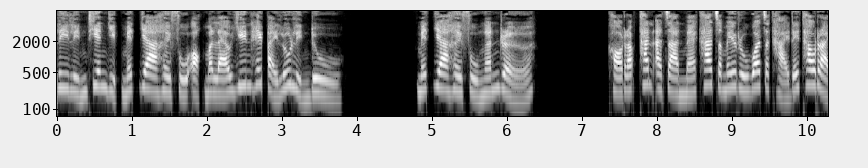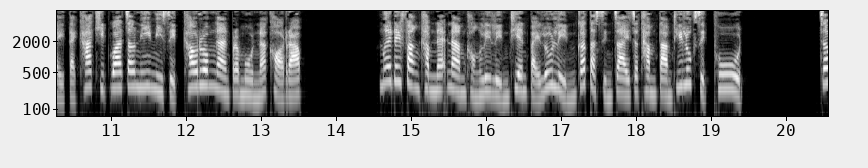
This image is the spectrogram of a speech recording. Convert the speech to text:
ลีหลินเทียนหยิบเม็ดยาเฮยฟูออกมาแล้วยื่นให้ไปลู่หลินดู เม็ดยาเฮยฟูงั้นเหรอ ขอรับท่านอาจารย์แม้ข้าจะไม่รู้ว่าจะขายได้เท่าไหร่ แต่ข้าคิดว่าเจ้านี่มีสิทธิ์เข้าร่วมงานประมูลนะขอรับ เมื่อได้ฟังคำแนะนำของลีหลินเทียนไปลู่หลินก็ตัดสินใจจะทำตามที่ลูกศิษย์พูด เจ้า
